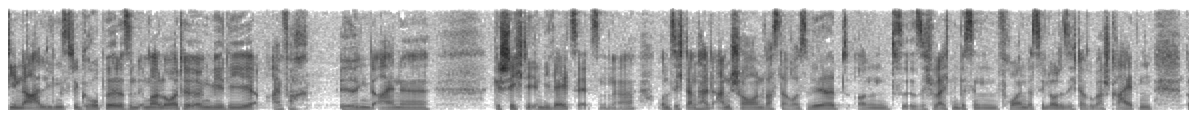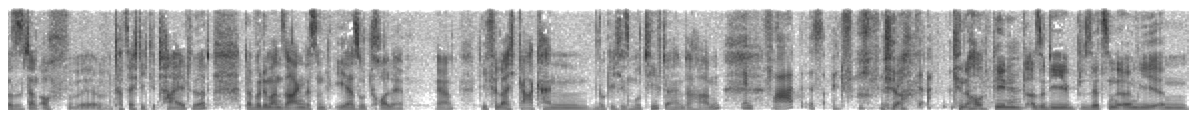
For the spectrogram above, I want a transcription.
die naheliegendste Gruppe, das sind immer Leute irgendwie, die einfach irgendeine Geschichte in die Welt setzen ne? und sich dann halt anschauen, was daraus wird und sich vielleicht ein bisschen freuen, dass die Leute sich darüber streiten, dass es dann auch äh, tatsächlich geteilt wird. Da würde man sagen, das sind eher so Trolle ja, die vielleicht gar kein wirkliches Motiv dahinter haben. Den Pfad ist einfach Ja, genau. Den, ja. Also die sitzen irgendwie im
